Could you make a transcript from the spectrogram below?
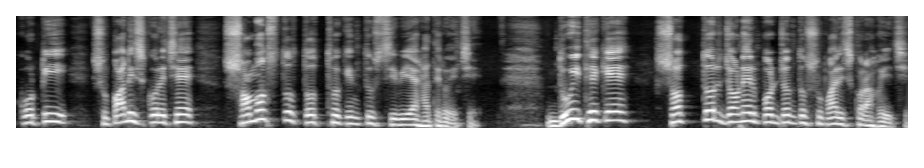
কোটি সুপারিশ করেছে, সমস্ত তথ্য কিন্তু সিবিআইয়ের হাতে রয়েছে। দুই থেকে সত্তর জনের পর্যন্ত সুপারিশ করা হয়েছে।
